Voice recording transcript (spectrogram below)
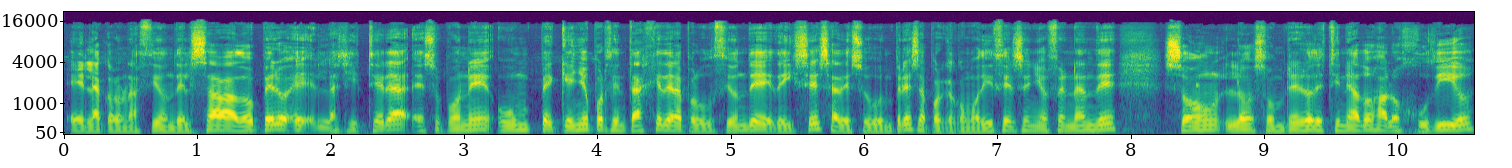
en la coronación del sábado, pero eh, la chistera eh, supone un pequeño porcentaje de la producción de, de ISESA, de su empresa, porque como dice el señor Fernández, son los sombreros destinados a los judíos,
